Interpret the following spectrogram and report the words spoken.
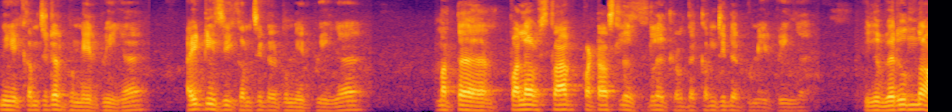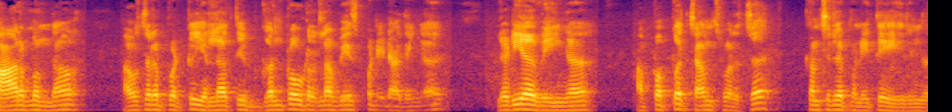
நீங்கள் கன்சிடர் பண்ணியிருப்பீங்க. ஐடிசி கன்சிடர் பண்ணியிருப்பீங்க. மற்ற பல ஸ்டாக் பட்டாஸ்லில் இருக்கிறத கன்சிடர் பண்ணியிருப்பீங்க. இது வெறும் தான் ஆரம்பம்தான் அவசரப்பட்டு எல்லாத்தையும் கன் பவுடர்லாம் வேஸ்ட் பண்ணிடாதீங்க. ரெடியாக வைங்க. அப்பப்போ சான்ஸ் வரைச்ச கன்சிடர் பண்ணிகிட்டே இருங்க.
